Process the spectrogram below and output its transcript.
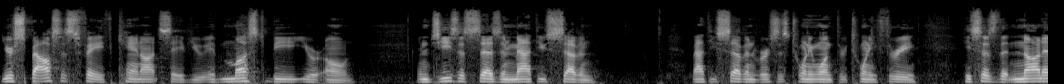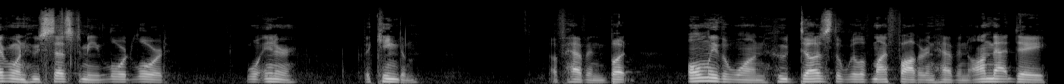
Your spouse's faith cannot save you. It must be your own. And Jesus says in Matthew 7, Matthew 7, verses 21 through 23, he says that not everyone who says to me, Lord, Lord, will enter the kingdom of heaven, but only the one who does the will of my Father in heaven. On that day,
